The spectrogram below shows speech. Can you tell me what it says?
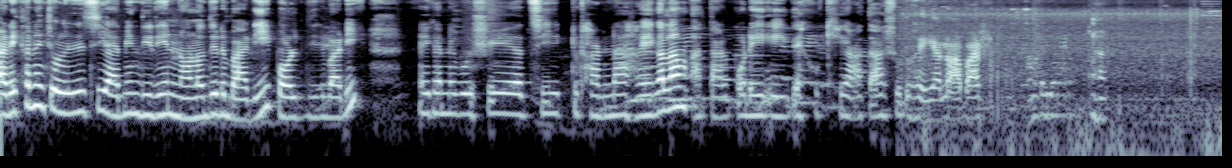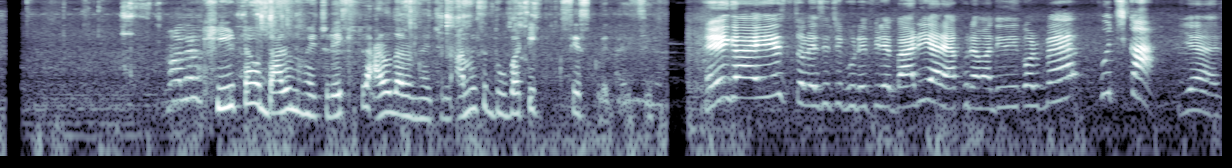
আর এখানে চলে এসেছি আমি দিদির ননদের বাড়ি পর দিদির বাড়ি। এখানে বসে আছি, একটু ঠান্ডা হয়ে গেলাম, আর তারপরে এই দেখো খেয়ে আতা শুরু হয়ে গেল আবার। হ্যাঁ। ক্ষীরটাও দারুণ হয়েছিল এই ক্ষীরটা আরও দারুণ হয়েছিল। আমি তো দুবারটি শেষ করে দিয়েছি। এই গাইস চলে এসেছি ঘুরে ফিরে বাড়ি আর এখন আমার দিদি করবে ফুচকা। ইয়েস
